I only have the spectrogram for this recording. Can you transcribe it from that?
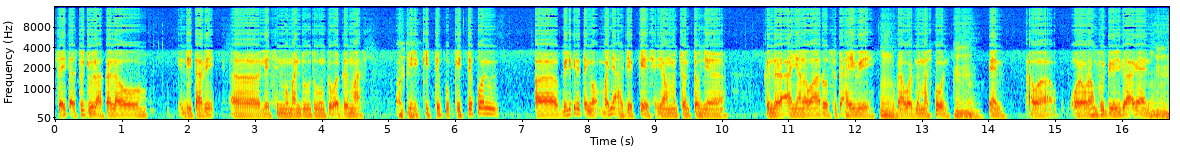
saya tak setujulah kalau ditarik uh, lesen memandu tu untuk warga emas. Okey, mm-hmm. kita kita pun uh, bila kita tengok banyak aja kes yang contohnya kenderaan yang lawan arus dekat highway Hmm. bukan warga emas pun. Hmm. Kan? Awak orang-orang muda juga kan. Mm-mm.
